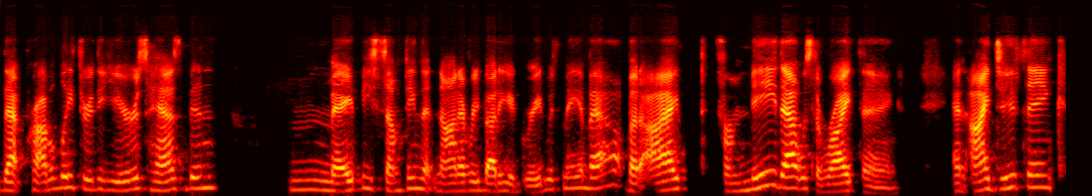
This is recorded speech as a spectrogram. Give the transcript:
that probably through the years has been maybe something that not everybody agreed with me about but i for me that was the right thing. And i do think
